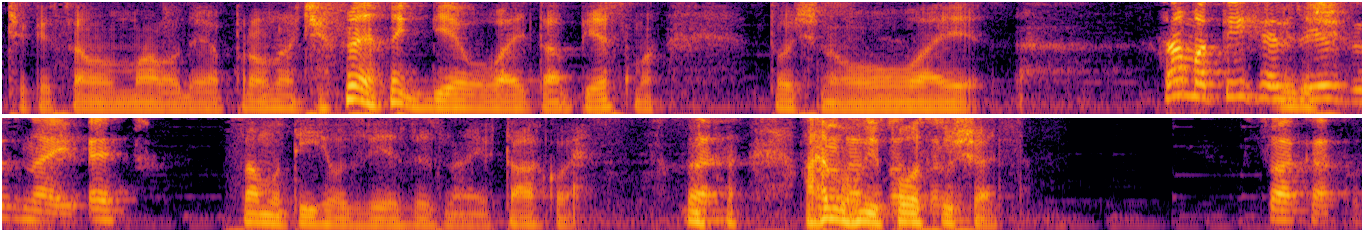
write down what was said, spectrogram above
čekaj samo malo da ja pronađem gdje je ovaj ta pjesma, točno ovaj, Samo tihe Vidiš. zvijezde znaju, eto. samo tihe zvijezde znaju, tako je. Ajmo mi poslušati. Svakako.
